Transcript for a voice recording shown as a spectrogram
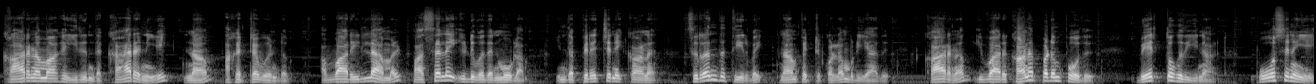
காரணமாக இருந்த காரணியை நாம் அகற்ற வேண்டும். அவ்வாறு இல்லாமல் பசலை இடுவதன் மூலம் இந்த பிரச்சனைக்கான சிறந்த தீர்வை நாம் பெற்றுக்கொள்ள முடியாது. காரணம் இவ்வாறு காணப்படும் போது வேர்த்தொகுதியினால் போசனையை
